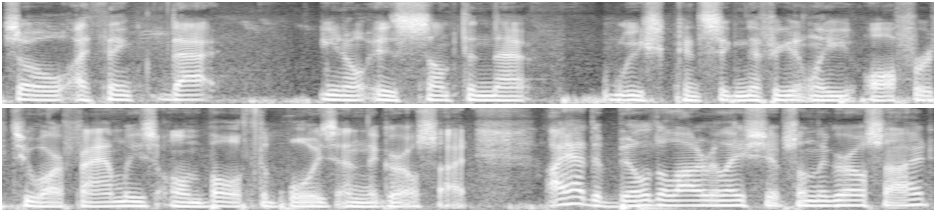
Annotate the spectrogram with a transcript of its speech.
So I think that, you know, is something that we can significantly offer to our families on both the boys and the girls side. I had to build a lot of relationships on the girls side,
